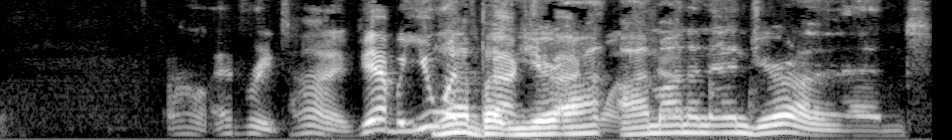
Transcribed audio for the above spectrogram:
oh, every time. Yeah, but you yeah, went. but you're on. I'm on an end. You're on an end.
